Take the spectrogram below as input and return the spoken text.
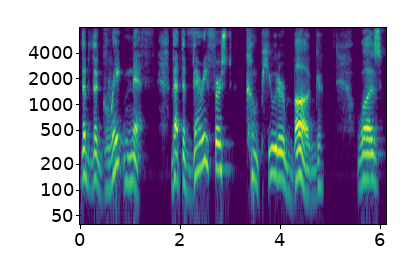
The the great myth that the very first computer bug was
